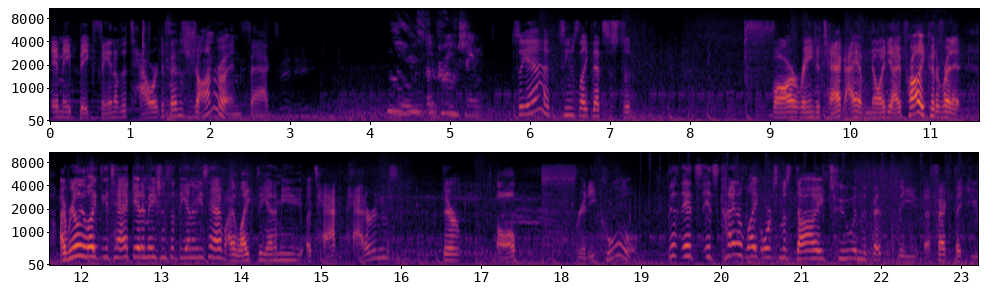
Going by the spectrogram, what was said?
am a big fan of the tower defense genre, in fact. So yeah, it seems like that's just a far range attack. I have no idea. I probably could have read it. I really like the attack animations that the enemies have. I like the enemy attack patterns. They're all pretty cool. It's it's kind of like Orcs Must Die 2 in the, the effect that you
